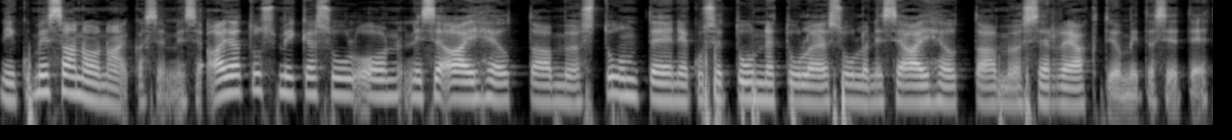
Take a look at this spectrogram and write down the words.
niin kuin me sanoin aikaisemmin, se ajatus, mikä sul on, niin se aiheuttaa myös tunteen, ja kun se tunne tulee sulle, niin se aiheuttaa myös sen reaktio, mitä sä teet.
